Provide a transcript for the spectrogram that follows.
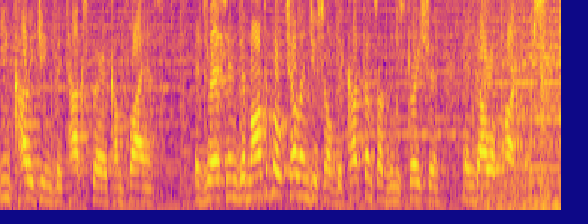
encouraging the taxpayer compliance, addressing the multiple challenges of the customs administration and our partners.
